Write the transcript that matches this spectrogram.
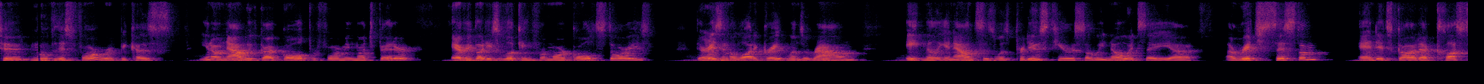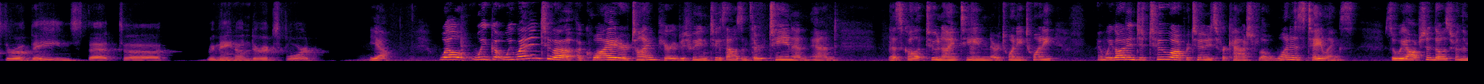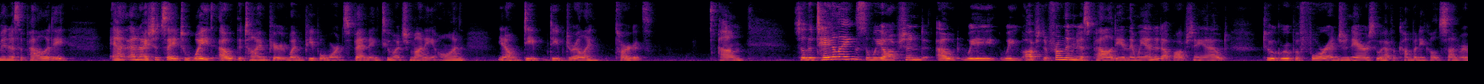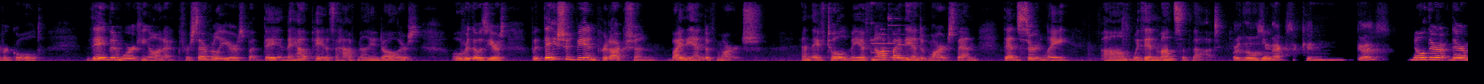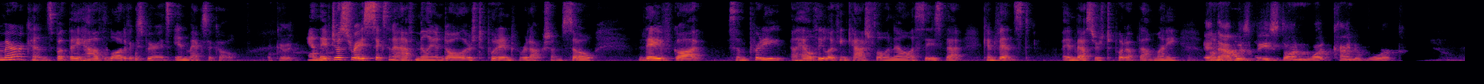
to move this forward? Because you know now we've got gold performing much better. Everybody's looking for more gold stories. There yeah. not a lot of great ones around. Eight million ounces was produced here, so we know it's a uh, a rich system, and it's got a cluster of veins that uh, remain underexplored. Yeah, well, we go, we went into a, a quieter time period between 2013 and, and let's call it 2019 or 2020. And we got into two opportunities for cash flow. One is tailings. So we optioned those from the municipality. And, and I should say to wait out the time period when people weren't spending too much money on, you know, deep, deep drilling targets. Um, so the tailings we optioned out. We we optioned it from the municipality, and then we ended up optioning it out to a group of four engineers who have a company called Sun River Gold. They've been working on it for several years, but they and they have paid us a half million dollars over those years. But they should be in production by the end of March, and they've told me if not by the end of March, then then certainly um, within months of that. Are those They're, Mexican guys? No, they're they're Americans, but they have a lot of experience in Mexico. Okay. And they've just raised six and a half million dollars to put into production. So they've got some pretty healthy looking cash flow analyses that convinced investors to put up that money. And that was based on what kind of work?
